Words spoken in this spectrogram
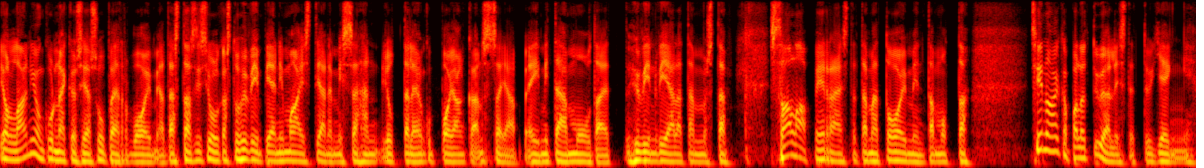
jolla on jonkunnäköisiä supervoimia. Tästä on siis julkaistu hyvin pieni maistiainen, missä hän juttelee jonkun pojan kanssa ja ei mitään muuta. Et hyvin vielä tämmöistä salaperäistä tämä toiminta, mutta siinä on aika paljon työllistetty jengi.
